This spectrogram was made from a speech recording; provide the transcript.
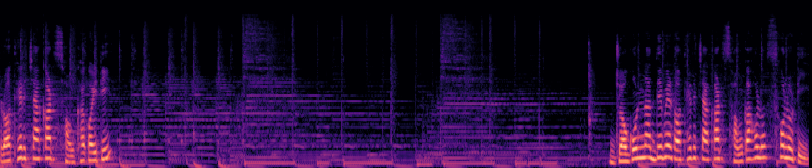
রথের চাকার সংখ্যা কয়টি? জগন্নাথ দেবের রথের চাকার সংখ্যা হলো ষোলোটি।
